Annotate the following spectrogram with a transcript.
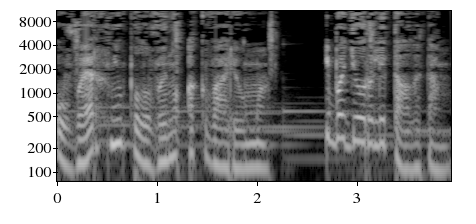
у верхню половину акваріума і бадьоро літали там.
